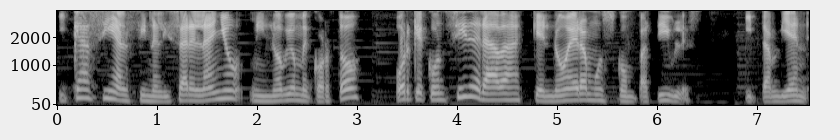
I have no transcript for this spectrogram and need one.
y casi al finalizar el año mi novio me cortó porque consideraba que no éramos compatibles y también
